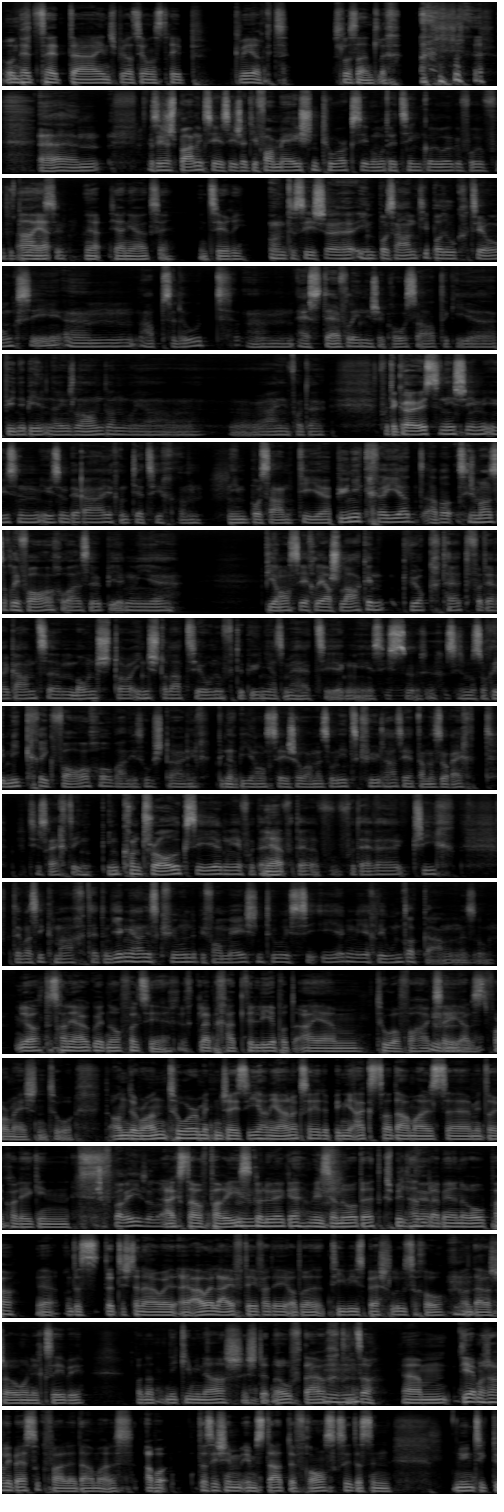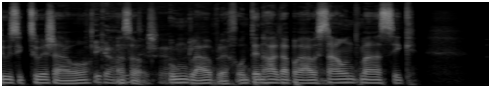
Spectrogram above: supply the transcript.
Und hat, hat der Inspirationstrip gewirkt, schlussendlich? ähm, es war spannend, es war ja die Formation Tour, wo wir dort sind, schauen, von, von der Ah ja. ja, die habe ich auch gesehen, in Zürich. Und es war eine imposante Produktion, gewesen, ähm, absolut. Ähm, S. Devlin ist eine grossartige Bühnenbildnerin aus London, die ja äh, eine von der, von der Grössen ist in unserem, in unserem Bereich. Und die hat sicher eine imposante Bühne kreiert. Aber es ist mal so ein bisschen vorgekommen, als ob irgendwie Beyoncé ein bisschen erschlagen gewirkt hat von dieser ganzen Monster-Installation auf der Bühne. Also man hat sie irgendwie, es ist, so, es ist mir so ein bisschen mickrig vorgekommen, weil ich sonst eigentlich bei einer Beyoncé schon einmal so nicht das Gefühl habe, sie hat einmal so recht, sie war recht in, in Control irgendwie von dieser, ja. von, dieser, von dieser Geschichte von dem, was sie gemacht hat. Und irgendwie habe ich das Gefühl, bei Formation Tour ist sie irgendwie ein bisschen untergegangen. Also. Ja, das kann ich auch gut nachvollziehen. Ich, ich glaube, ich hätte viel lieber die I Am Tour vorher gesehen mhm. als die Formation Tour. Die On the Run Tour mit dem Jay-Z habe ich auch noch gesehen. Da bin ich extra damals äh, mit einer Kollegin auf Paris, oder? extra auf Paris mhm. schauen, weil sie ja nur dort gespielt haben, ja. glaube ich, in Europa. Ja, und das, dort ist dann auch, äh, auch eine Live-DVD oder ein TV-Special rausgekommen, mhm. an der Show, wo ich gesehen bin. Wo noch Nicki Minaj ist dort noch auftaucht mhm. und so. Ähm, die hat mir schon ein bisschen besser gefallen damals. Aber das war im, im Stade de France, gewesen, das sind 90.000 Zuschauer. also ja. unglaublich. Und dann halt aber auch soundmäßig.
